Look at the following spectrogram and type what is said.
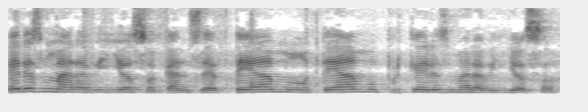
Eres maravilloso, cáncer. Te amo, te amo porque eres maravilloso.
